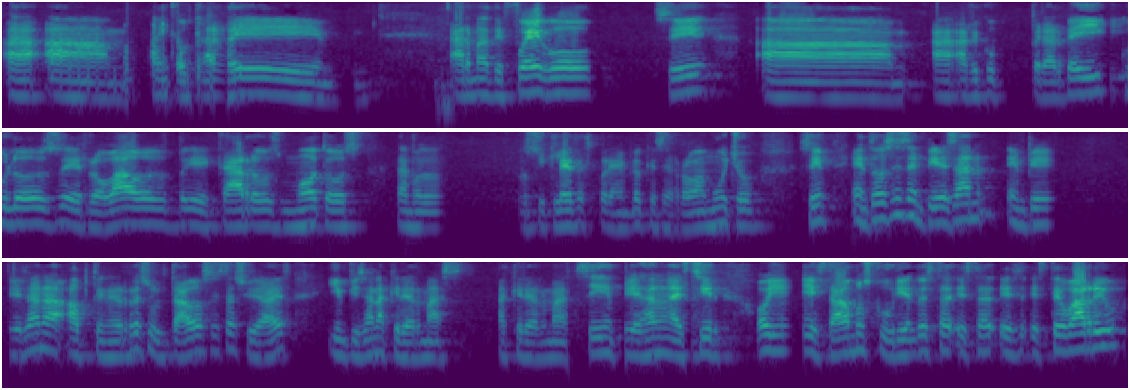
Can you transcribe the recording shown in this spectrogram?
a, a, incautar armas de fuego, ¿sí? a, recuperar vehículos eh, robados, eh, carros, motos, las motocicletas, por ejemplo, que se roban mucho, ¿sí? Entonces empiezan, empiezan a obtener resultados estas ciudades y empiezan a querer más, a querer más, ¿sí? Empiezan a decir, oye, estábamos cubriendo esta, este barrio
